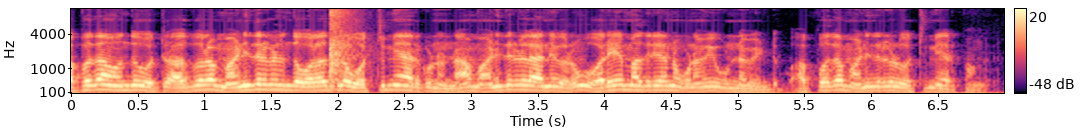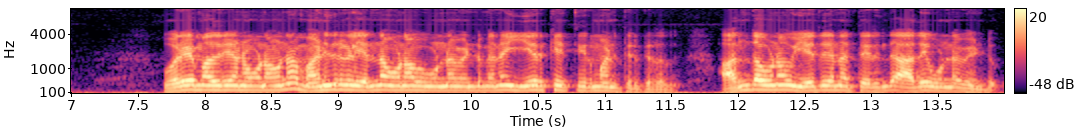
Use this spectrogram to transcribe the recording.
அப்போ தான் வந்து ஒற்று அதுபோல் மனிதர்கள் இந்த உலகத்தில் ஒற்றுமையாக இருக்கணும்னா மனிதர்கள் அனைவரும் ஒரே மாதிரியான உணவை உண்ண வேண்டும். அப்போ தான் மனிதர்கள் ஒற்றுமையாக இருப்பாங்க. ஒரே மாதிரியான உணவுனா மனிதர்கள் என்ன உணவு உண்ண வேண்டும் என இயற்கை தீர்மானித்திருக்கிறது. அந்த உணவு எது என தெரிந்து அதை உண்ண வேண்டும்.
